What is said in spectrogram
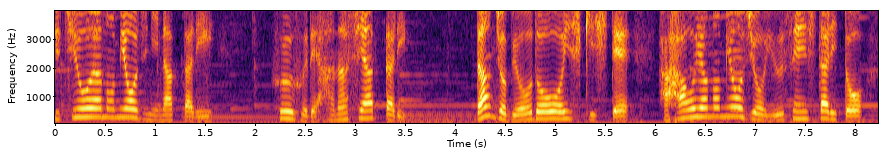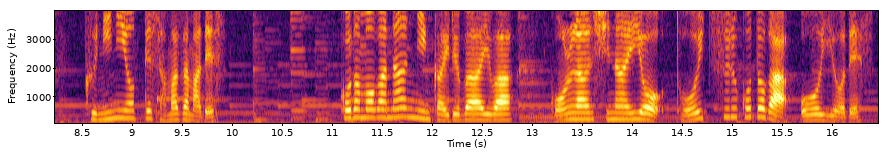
父親の名字になったり夫婦で話し合ったり男女平等を意識して母親の名字を優先したりと国によって様々です。子供が何人かいる場合は混乱しないよう統一することが多いようです。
